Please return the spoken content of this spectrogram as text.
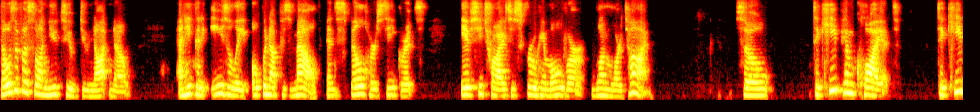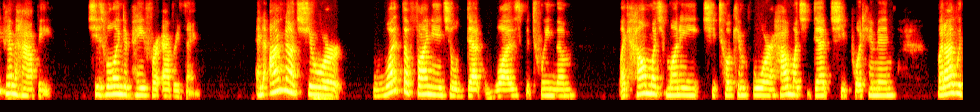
those of us on YouTube do not know. And he could easily open up his mouth and spill her secrets if she tries to screw him over one more time. So to keep him quiet, to keep him happy, she's willing to pay for everything. And I'm not sure what the financial debt was between them, like how much money she took him for, how much debt she put him in. But I would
